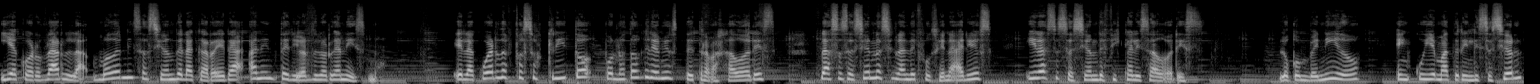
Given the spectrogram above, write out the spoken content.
y acordar la modernización de la carrera al interior del organismo. El acuerdo fue suscrito por los dos gremios de trabajadores, la Asociación Nacional de Funcionarios y la Asociación de Fiscalizadores. Lo convenido en cuya materialización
